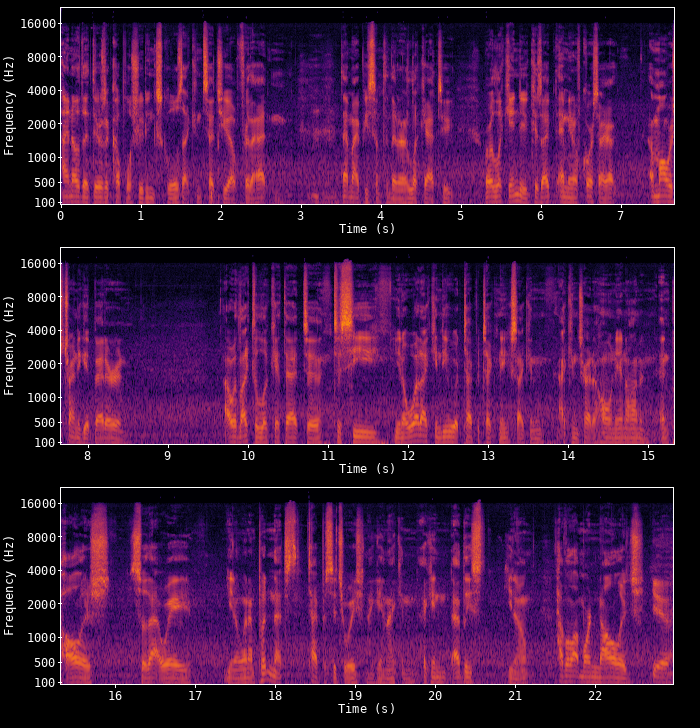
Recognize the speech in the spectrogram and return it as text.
I know that there's a couple shooting schools that can set you up for that, and that might be something that I look at to or look into because I, I mean, of course, I I'm always trying to get better and. I would like to look at that to, to see you know what I can do, what type of techniques I can I can try to hone in on and, and polish, so that way, you know, when I'm put in that type of situation again, I can I can at least you know have a lot more knowledge Yeah.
